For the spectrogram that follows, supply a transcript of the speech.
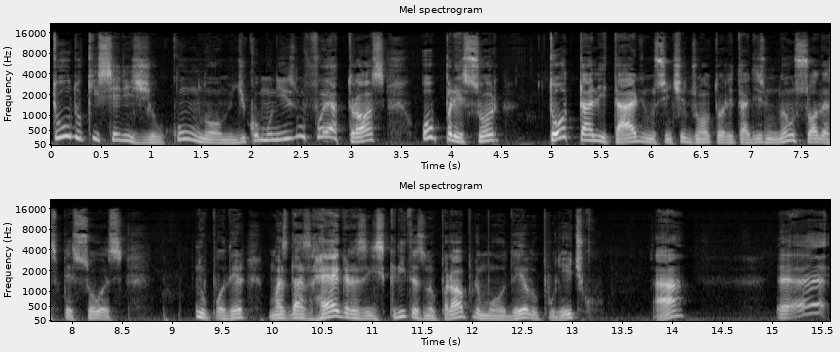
tudo que se erigiu com o nome de comunismo foi atroz, opressor, totalitário, no sentido de um autoritarismo não só das pessoas no poder, mas das regras inscritas no próprio modelo político, tá? É,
